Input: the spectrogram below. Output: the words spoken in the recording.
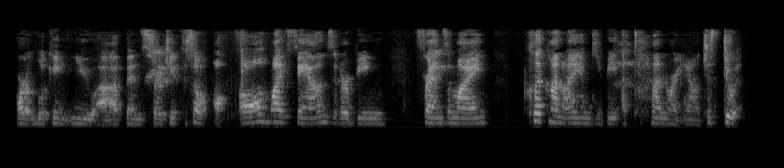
are looking you up and searching so all, all my fans that are being friends of mine, click on IMDb a ton right now. Just do it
